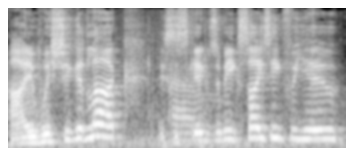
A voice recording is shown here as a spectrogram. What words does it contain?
I wish you good luck. This is Um, going to be exciting for you.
